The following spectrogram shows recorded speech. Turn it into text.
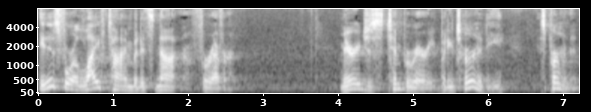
it is for a lifetime, but it's not forever. Marriage is temporary, but eternity is permanent.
